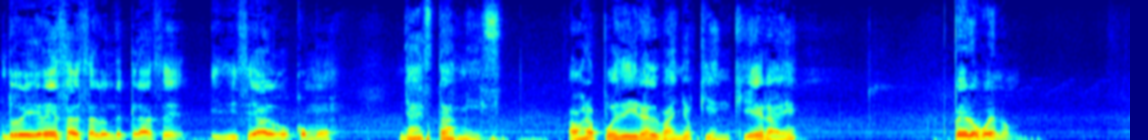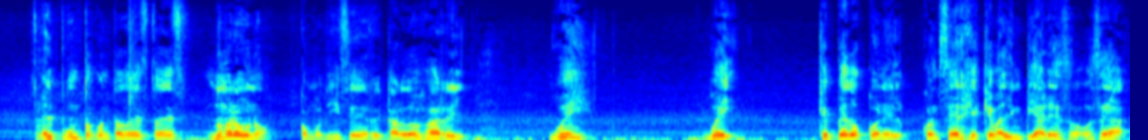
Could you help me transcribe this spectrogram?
regresa al salón de clase y dice algo como, ya está, Miss, ahora puede ir al baño quien quiera, ¿eh? Pero bueno, el punto con todo esto es, número uno, como dice Ricardo Farril, güey, güey, ¿qué pedo con el conserje que va a limpiar eso? O sea,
